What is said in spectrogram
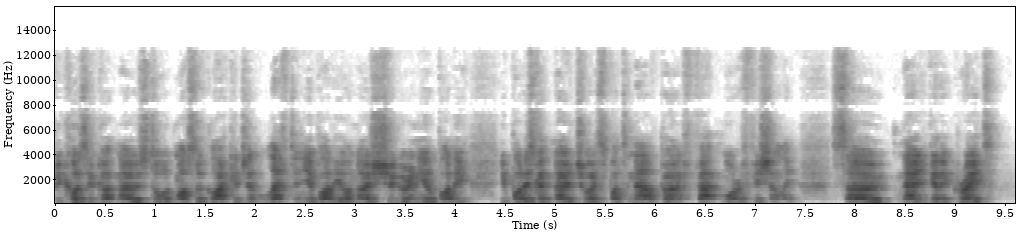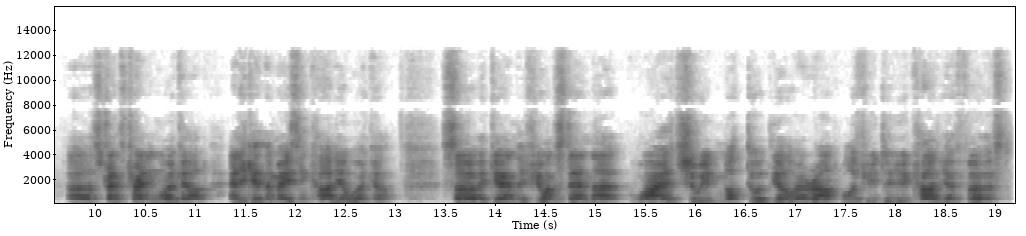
because you've got no stored muscle glycogen left in your body or no sugar in your body, your body's got no choice but to now burn fat more efficiently. So now you get a great uh, strength training workout and you get an amazing cardio workout. So again, if you understand that, why should we not do it the other way around? Well, if you do your cardio first,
